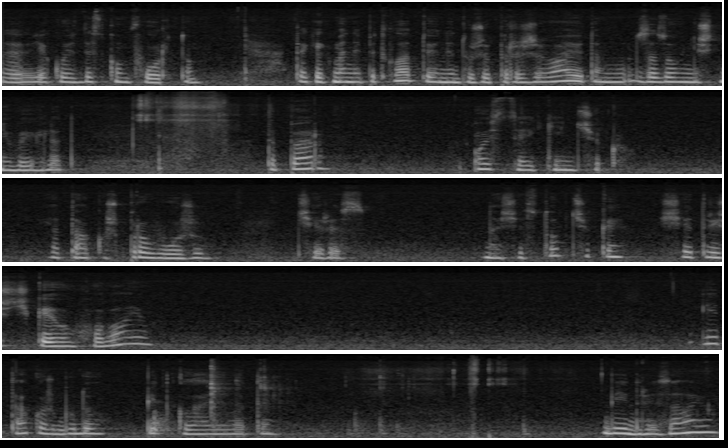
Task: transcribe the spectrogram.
е, якогось дискомфорту. Так як в мене підклад, то я не дуже переживаю там за зовнішній вигляд. Тепер ось цей кінчик я також провожу через наші стопчики, ще трішечки його ховаю. І також буду підклеювати. Відрізаю.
